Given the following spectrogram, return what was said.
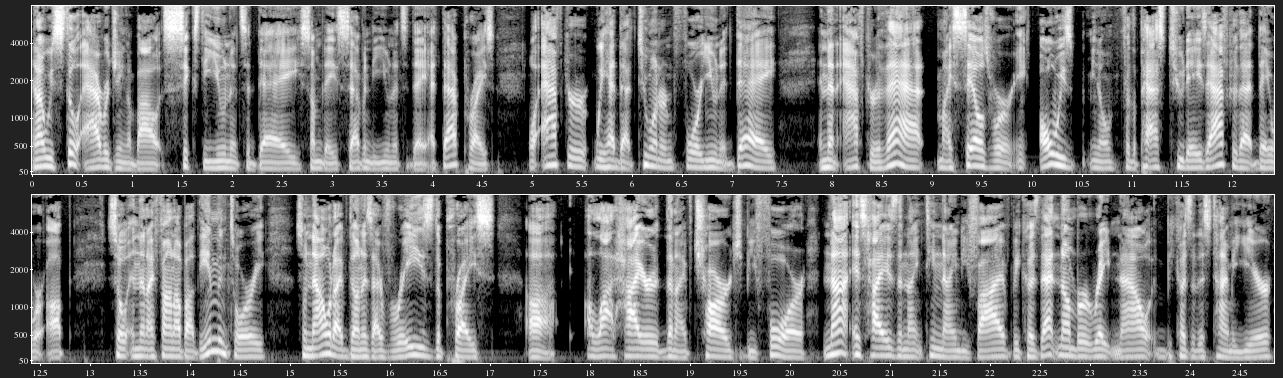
and I was still averaging about 60 units a day, some days 70 units a day at that price. Well, after we had that 204 unit day, and then after that, my sales were always, you know, for the past two days after that, they were up. So, and then I found out about the inventory. So now what I've done is I've raised the price uh, a lot higher than I've charged before. Not as high as the 1995 because that number right now, because of this time of year,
